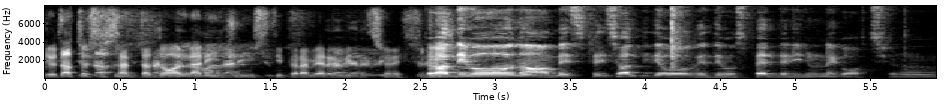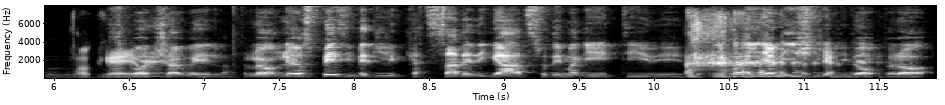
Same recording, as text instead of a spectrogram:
gli ho dato 60 dollari giusti per avere l'edizione fisica. Però devo, no, i soldi devo, devo spenderli in un negozio. No? Ok. Scoccia okay. quella. Le, le ho spesi per le cazzate di cazzo dei maghetti. agli amici glieli do, però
